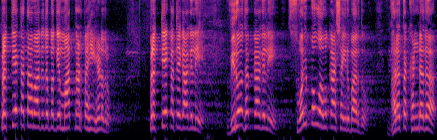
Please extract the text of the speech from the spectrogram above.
ಪ್ರತ್ಯೇಕತಾವಾದದ ಬಗ್ಗೆ ಮಾತನಾಡ್ತಾ ಹೀಗೆ ಹೇಳಿದ್ರು. ಪ್ರತ್ಯೇಕತೆಗಾಗಲಿ ವಿರೋಧಕ್ಕಾಗಲಿ ಸ್ವಲ್ಪವೂ ಅವಕಾಶ ಇರಬಾರ್ದು. ಭರತಖಂಡದ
